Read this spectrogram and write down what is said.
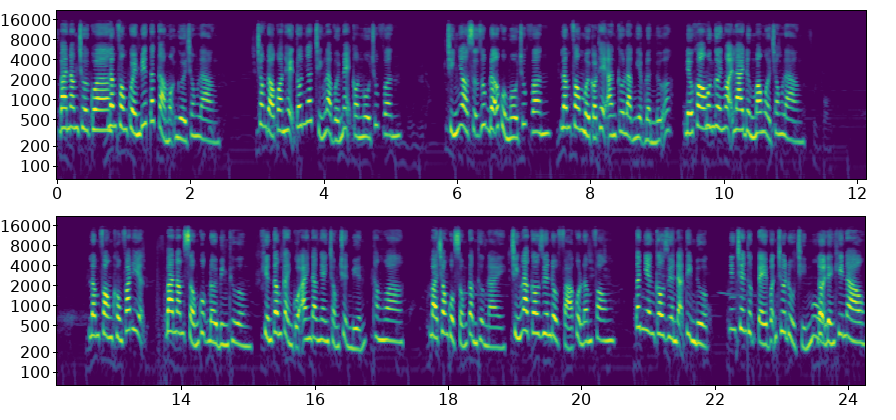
Ba năm trôi qua, Lâm Phong quen biết tất cả mọi người trong làng. Trong đó quan hệ tốt nhất chính là với mẹ con Ngô Trúc Vân. Chính nhờ sự giúp đỡ của Ngô Trúc Vân, Lâm Phong mới có thể an cư lạc nghiệp lần nữa. Nếu không, một người ngoại lai đừng mong ở trong làng. Lâm Phong không phát hiện, ba năm sống cuộc đời bình thường khiến tâm cảnh của anh đang nhanh chóng chuyển biến, thăng hoa. Mà trong cuộc sống tầm thường này, chính là câu duyên đột phá của Lâm Phong. Tất nhiên câu duyên đã tìm được, nhưng trên thực tế vẫn chưa đủ chín muồi. Đợi đến khi nào,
